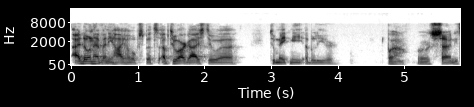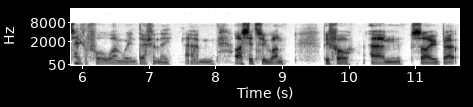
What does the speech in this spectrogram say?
I don't have any high hopes, but up to our guys to uh, to make me a believer. Well, we'll certainly take a 4 1 win, definitely. Um, I said 2 1 before. Um, so, but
